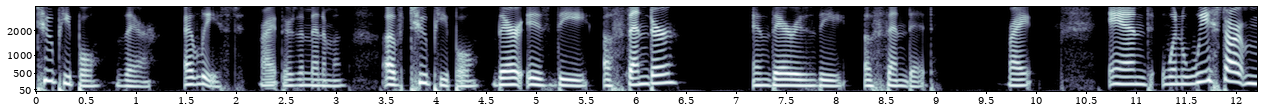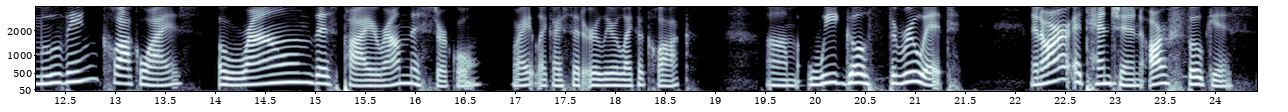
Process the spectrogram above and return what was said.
two people there, at least, right? There's a minimum of two people. There is the offender and there is the offended, right? And when we start moving clockwise around this pie, around this circle, right? Like I said earlier, like a clock, um, we go through it, and our attention, our focus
